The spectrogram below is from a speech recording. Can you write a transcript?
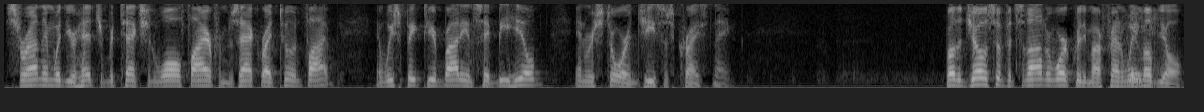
Surround them with your hedge of protection, wall fire from Zechariah 2 and 5. And we speak to your body and say, Be healed and restore in Jesus Christ's name. Brother Joseph, it's an honor to work with you, my friend. We love you all.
